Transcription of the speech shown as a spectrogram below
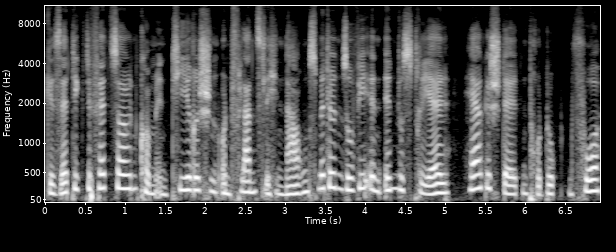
Gesättigte Fettsäuren kommen in tierischen und pflanzlichen Nahrungsmitteln sowie in industriell hergestellten Produkten vor,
